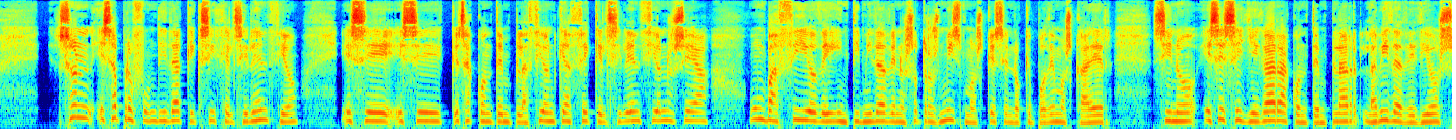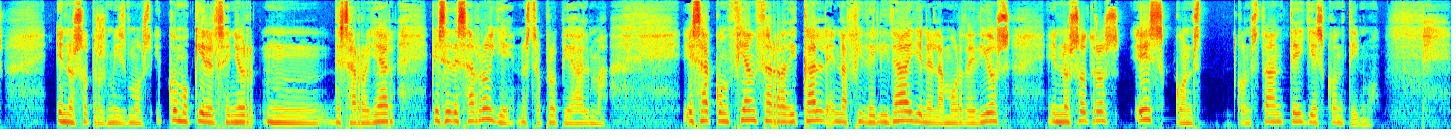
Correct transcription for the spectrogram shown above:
son esa profundidad que exige el silencio, ese, ese, esa contemplación que hace que el silencio no sea un vacío de intimidad de nosotros mismos, que es en lo que podemos caer, sino es ese llegar a contemplar la vida de Dios en nosotros mismos y cómo quiere el Señor mm, desarrollar, que se desarrolle nuestra propia alma. Esa confianza radical en la fidelidad y en el amor de Dios en nosotros es constante y es continuo.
